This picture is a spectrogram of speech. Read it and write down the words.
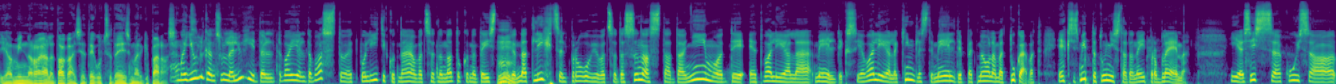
ja minna rajale tagasi ja tegutseda eesmärgi pärast. ma julgen sulle lühidalt vaielda vastu, et poliitikud näevad seda natukene teistmoodi mm., nad lihtsalt proovivad seda sõnastada niimoodi, et valijale meeldiks ja valijale kindlasti meeldib, et me oleme tugevad, ehk siis mitte tunnistada neid probleeme ja siis, kui sa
